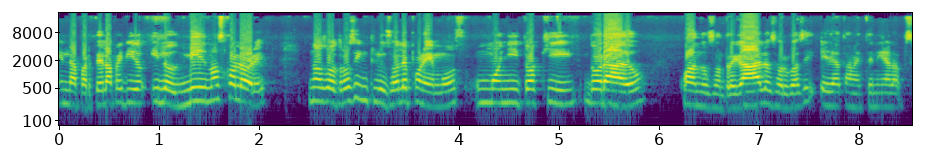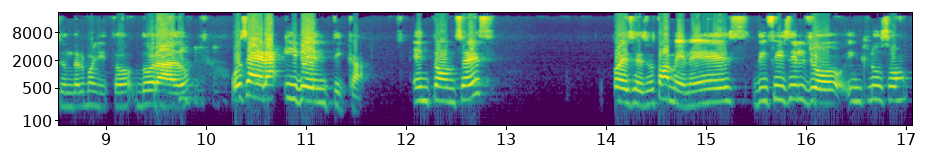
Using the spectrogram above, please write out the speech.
en la parte del apellido, y los mismos colores, nosotros incluso le ponemos un moñito aquí dorado cuando son regalos o algo así. Ella también tenía la opción del moñito dorado. O sea, era idéntica. Entonces, pues eso también es difícil. Yo incluso,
